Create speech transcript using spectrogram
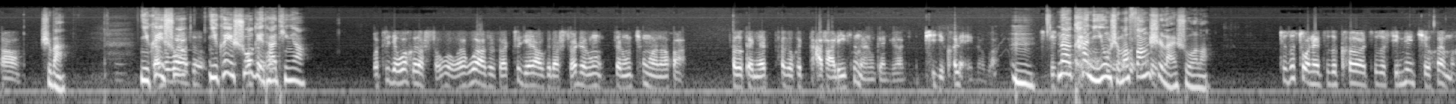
啊，是吧？你可以说，你可以说给他听呀。我直接我和他说过，我我要是说直接要跟他说这种这种情况的话，他就感觉他就会大发雷霆那种感觉，脾气可赖，知道吧？嗯，那看你用什么方式来说了。就是做那，就是可，就是心平气和嘛，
